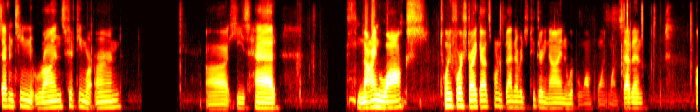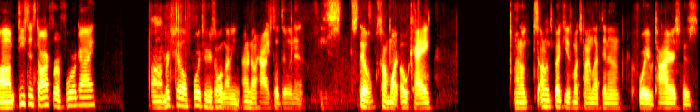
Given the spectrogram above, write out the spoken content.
17 runs, 15 were earned. Uh, he's had nine walks, 24 strikeouts, opponent's batting average 239 and whip of 1.17. Um, decent start for a four guy. Um, Rich Hill, 42 years old. I mean, I don't know how he's still doing it. He's still somewhat okay. I don't, I don't expect he has much time left in him before he retires because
